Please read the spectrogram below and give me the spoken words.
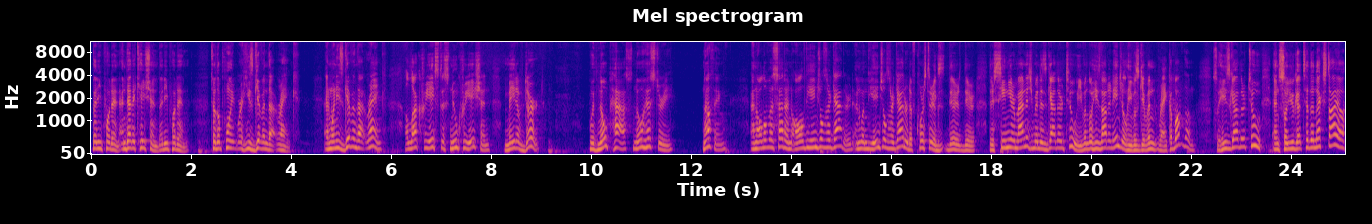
that he put in and dedication that he put in to the point where he's given that rank. And when he's given that rank, Allah creates this new creation made of dirt with no past, no history, nothing and all of a sudden, all the angels are gathered. And when the angels are gathered, of course, their, their, their, their senior management is gathered too. Even though he's not an angel, he was given rank above them. So he's gathered too. And so you get to the next ayah.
